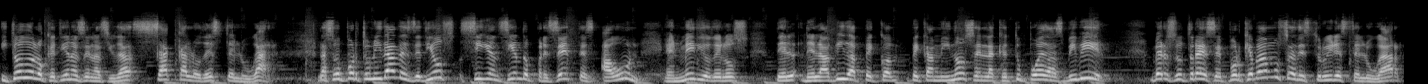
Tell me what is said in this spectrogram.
y todo lo que tienes en la ciudad, sácalo de este lugar. Las oportunidades de Dios siguen siendo presentes aún en medio de, los, de, la vida pecaminosa en la que tú puedas vivir. Verso 13, porque vamos a destruir este lugar,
